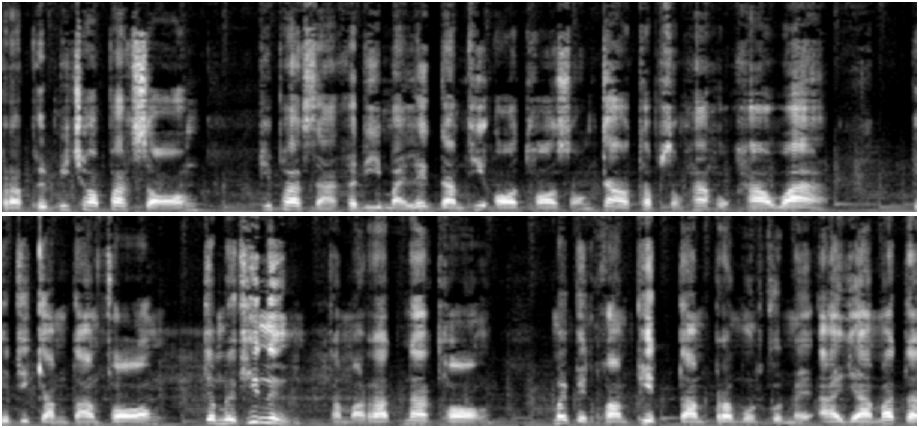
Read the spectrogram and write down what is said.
ประพฤติมิชอบภาค2 พิพากษาคดีหมายเลขดำที่อท29ทับ2565 ว่า พฤติกรรมตามฟ้องจำเลยที่ 1 ธรรมรัตน์นาคทอง ไม่เป็นความผิดตามประมวลกฎหมายอาญามาตรา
